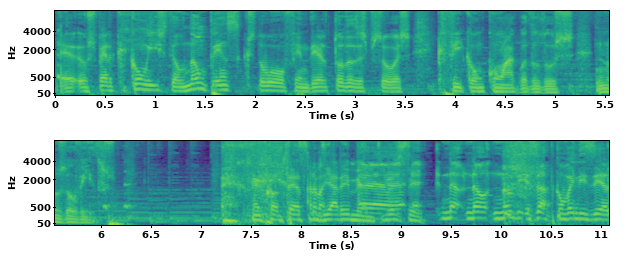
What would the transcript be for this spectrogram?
Eh, eu espero que com isto ele não pense que estou a ofender todas as pessoas que ficam com água do duche nos ouvidos. Acontece bem, diariamente, mas sim. Não, não, não, exato, convém dizer,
